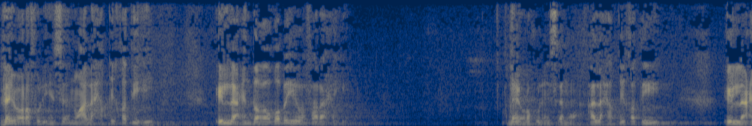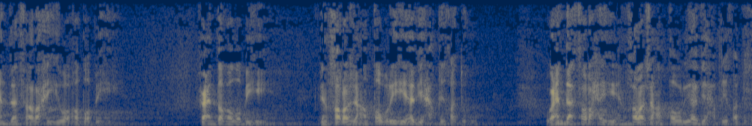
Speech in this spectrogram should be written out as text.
لا يعرف الإنسان على حقيقته إلا عند غضبه وفرحه. لا يعرف الإنسان على حقيقته إلا عند فرحه وغضبه. فعند غضبه إن خرج عن طوره هذه حقيقته وعند فرحه إن خرج عن طوره هذه حقيقته.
